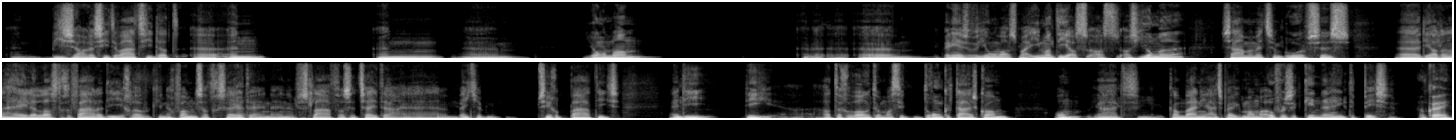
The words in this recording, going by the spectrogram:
een bizarre situatie dat eh, een, een ehm, jonge man, eh, eh, ehm, ik weet niet eens of het jong was, maar iemand die als, als, als jongere samen met zijn broer of zus, eh, die hadden een hele lastige vader die geloof ik in de gevangenis had gezeten en, en verslaafd was, et cetera. Eh, een beetje psychopathisch. En die, die had de gewoonte om als hij dronken thuis kwam, om, ja, het is, kan bijna niet uitspreken, maar om over zijn kinderen heen te pissen. Oké.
